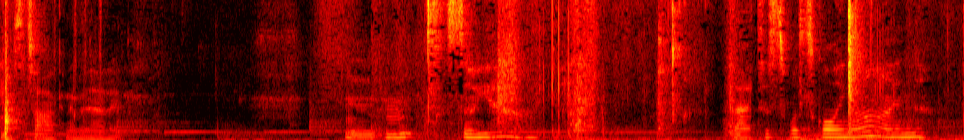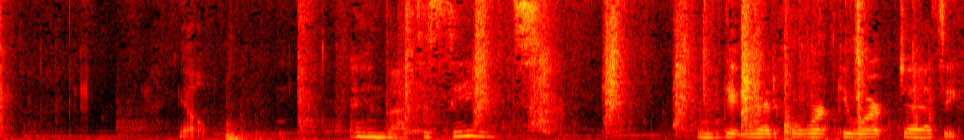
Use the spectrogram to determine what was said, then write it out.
Keeps talking about it. Mm-hmm. So yeah, that is what's going on. Yo, and that is it. I'm getting ready for work. You work, Jazzy.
